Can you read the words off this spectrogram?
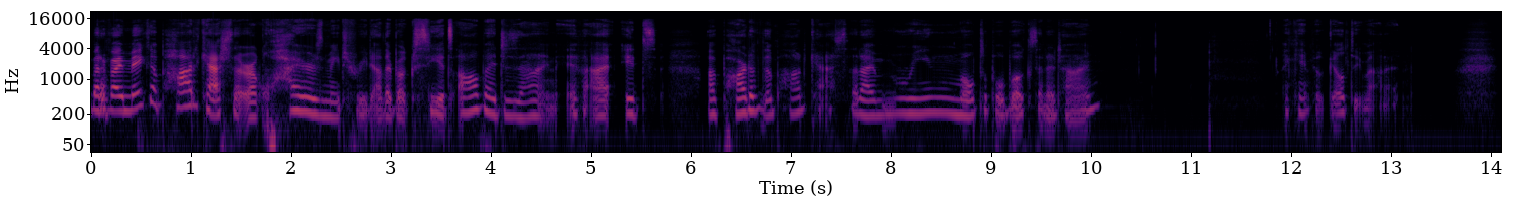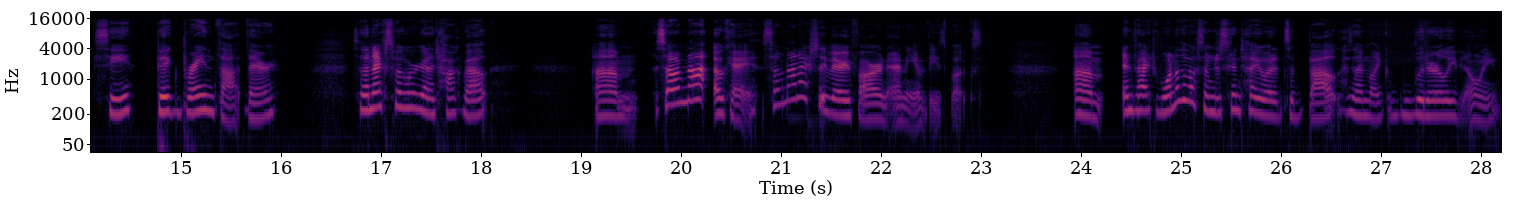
But if I make a podcast that requires me to read other books, see, it's all by design. If I it's a part of the podcast that I'm reading multiple books at a time, I can't feel guilty about it. See, big brain thought there. So the next book we're going to talk about um so I'm not okay, so I'm not actually very far in any of these books. Um in fact, one of the books I'm just going to tell you what it's about cuz I'm like literally only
